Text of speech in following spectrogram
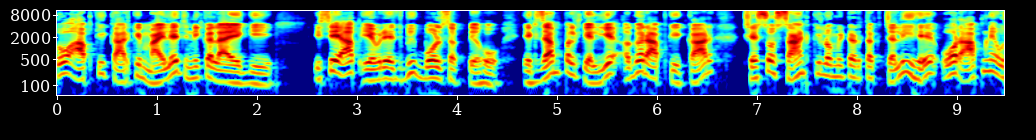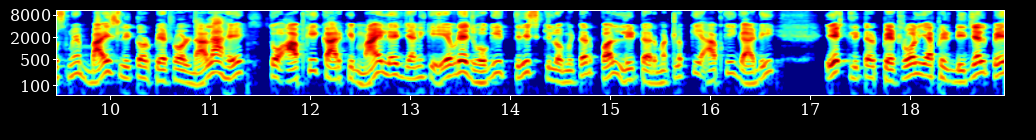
तो आपकी कार की माइलेज निकल आएगी। इसे आप एवरेज भी बोल सकते हो। एग्ज़ाम्पल के लिए, अगर आपकी कार 660 किलोमीटर तक चली है और आपने उसमें 22 लीटर पेट्रोल डाला है तो आपकी कार की माइलेज यानी कि एवरेज होगी 30 किलोमीटर पर लीटर मतलब कि आपकी गाड़ी एक लीटर पेट्रोल या फिर डीजल पे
